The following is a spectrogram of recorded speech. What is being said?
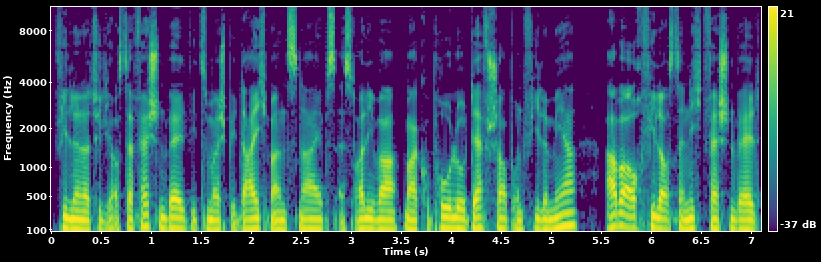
viele natürlich aus der Fashion-Welt, wie zum Beispiel Deichmann, Snipes, S. Oliver, Marco Polo, DevShop und viele mehr, aber auch viele aus der Nicht-Fashion-Welt,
